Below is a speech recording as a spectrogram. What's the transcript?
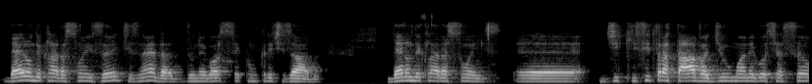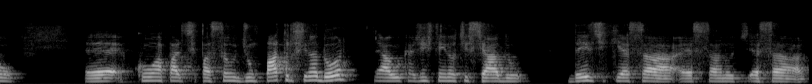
deram declarações antes né, da, do negócio ser concretizado deram declarações é, de que se tratava de uma negociação é, com a participação de um patrocinador, é algo que a gente tem noticiado desde que essa, essa, essa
